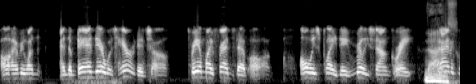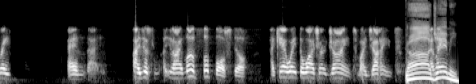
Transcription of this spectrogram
all everyone, and the band there was Heritage. Uh, three of my friends that uh, always play. They really sound great. Nice. I had a great and I, I just you know I love football still. I can't wait to watch our Giants, my Giants. Ah, I Jamie,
